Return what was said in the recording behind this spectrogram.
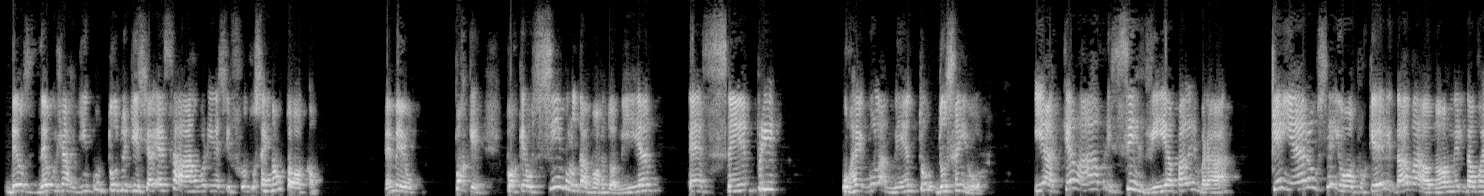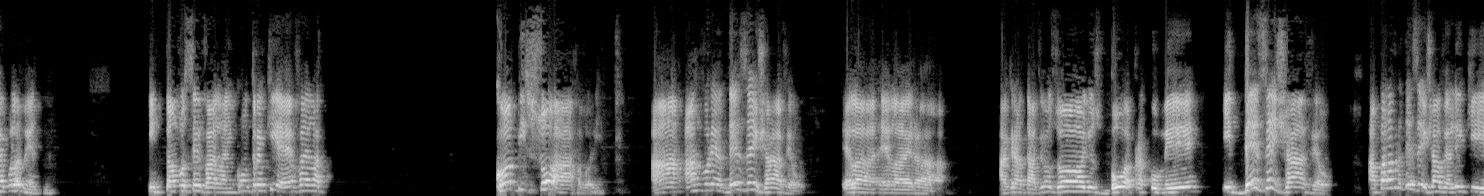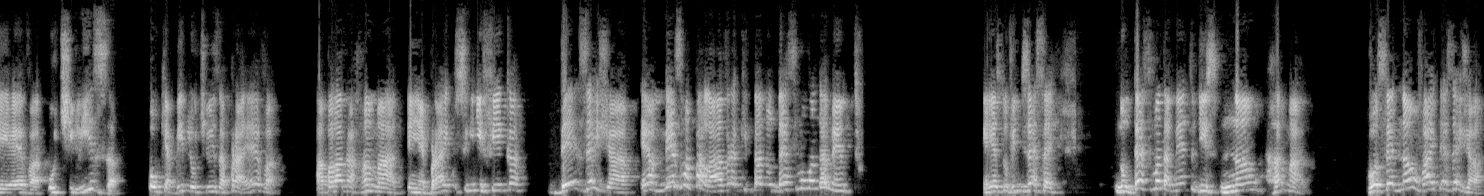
Deus deu um jardim com tudo e disse: essa árvore e esse fruto vocês não tocam. É meu. Por quê? Porque o símbolo da mordomia é sempre o regulamento do Senhor. E aquela árvore servia para lembrar quem era o Senhor, porque ele dava a norma, ele dava o regulamento. Então você vai lá, encontra que Eva, ela cobiçou a árvore. A árvore é desejável. Ela, ela era agradável aos olhos, boa para comer e desejável. A palavra desejável ali que Eva utiliza ou que a Bíblia utiliza para Eva, a palavra Hamad em hebraico significa desejar. É a mesma palavra que está no décimo mandamento. Em Êxodo 20, 17. No décimo mandamento diz, não Hamad. Você não vai desejar.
